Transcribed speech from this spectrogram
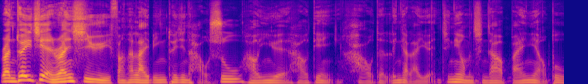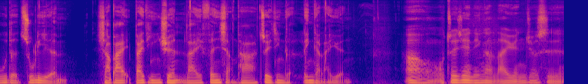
软推荐，阮玺与访谈来宾推荐的好书、好音乐、好电影、好的灵感来源。今天我们请到百鸟布屋的主理人小白白庭轩来分享他最近的灵感来源。啊，我最近灵感来源就是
